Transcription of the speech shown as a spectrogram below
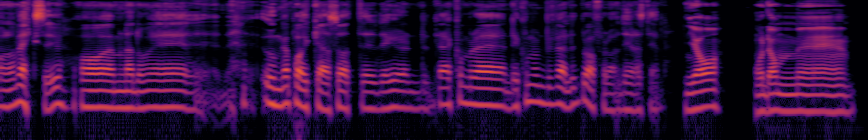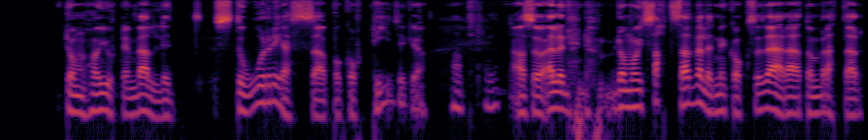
Och de växer ju och jag menar, de är unga pojkar så att det, det, där kommer det, det kommer bli väldigt bra för deras del. Ja, och de, eh, de har gjort en väldigt stor resa på kort tid tycker jag. Absolut. Alltså, eller de, de har ju satsat väldigt mycket också där att de berättar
